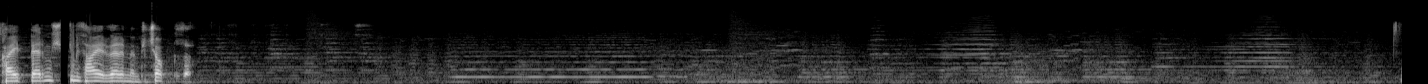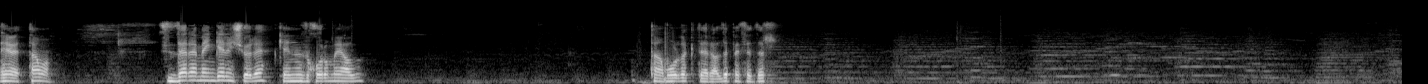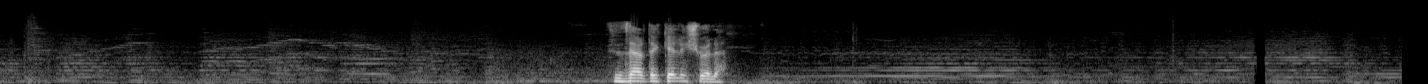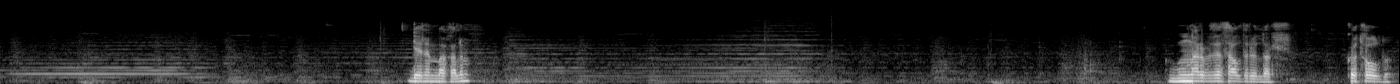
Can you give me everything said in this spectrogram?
Kayıp vermiş miyiz? Hayır vermemiş. Çok güzel. Evet tamam. Sizler hemen gelin şöyle. Kendinizi korumaya alın. Tamam oradaki de herhalde pes eder. Sizler de gelin şöyle. Gelin bakalım. Bunlar bize saldırıyorlar. Kötü oldu.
